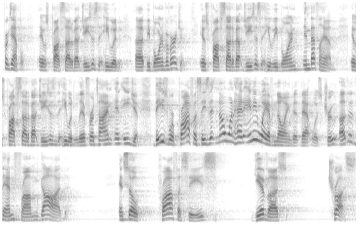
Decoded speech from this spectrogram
For example, it was prophesied about Jesus that he would uh, be born of a virgin. It was prophesied about Jesus that he would be born in Bethlehem. It was prophesied about Jesus that he would live for a time in Egypt. These were prophecies that no one had any way of knowing that that was true other than from God. And so, prophecies give us trust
